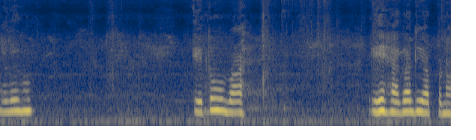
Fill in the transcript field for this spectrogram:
ਇਹਦੇ ਨੂੰ ਇਹ ਤੋਂ ਬਾ, ਇਹ ਹੈਗਾ ਜੀ ਆਪਣਾ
